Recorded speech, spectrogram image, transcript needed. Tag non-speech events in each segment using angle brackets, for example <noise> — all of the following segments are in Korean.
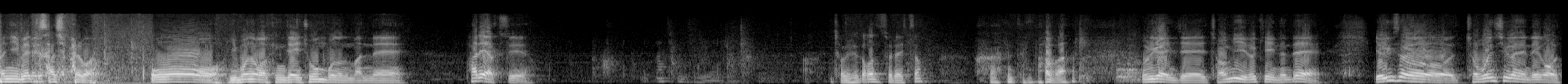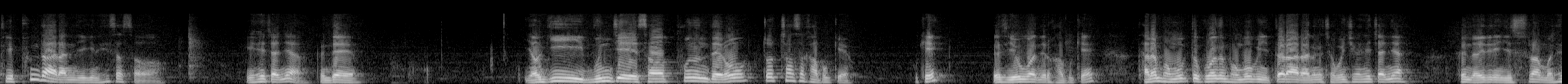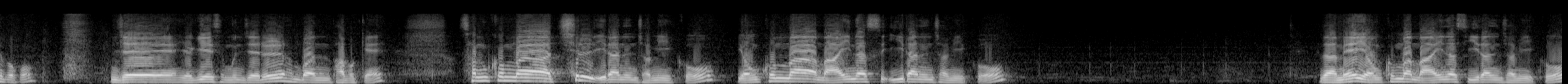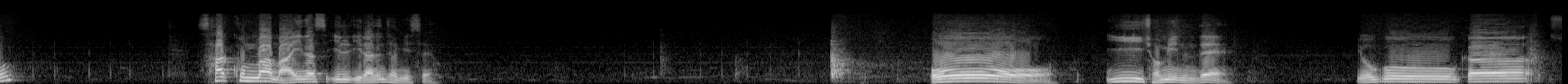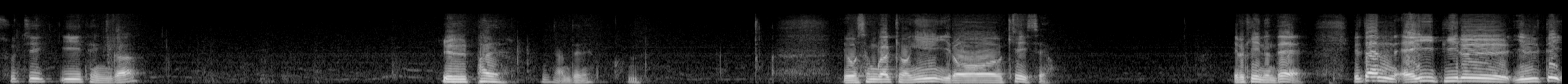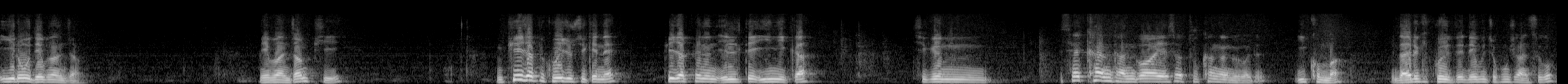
1248번. 오, 이 번호가 굉장히 좋은 번호는 맞네. 8의 약수예요. 저기서 똑같은 소리 했어? <laughs> 아무튼 봐봐. 우리가 이제 점이 이렇게 있는데, 여기서 저번 시간에 내가 어떻게 푼다라는 얘기는 했었어. 이게 해자냐? 근데, 여기 문제에서 푸는 대로 쫓아서 가볼게요. 오케이? 여기서 요구한 대로 가볼게. 다른 방법도 구하는 방법은 있더라라는 거 저번 시간에 했잖냐? 그건 너희들이 이제 수술 한번 해보고. 이제 여기에서 문제를 한번 봐볼게. 3,7이라는 점이 있고 0, 마이너스 2라는 점이 있고 그 다음에 0, 마이너스 2라는 점이 있고 4, 마이너스 1이라는 점이 있어요. 오, 이 점이 있는데 요거가 수직이 된가? 18. 안 되네. 음. 요 삼각형이 이렇게 있어요. 이렇게 있는데, 일단 A, B를 1대2로 내분하는 점. 내분한 점 P. 좌표 구해줄 수 있겠네? 좌표는 1대2니까. 지금 세 칸 간 거에서 두 칸 간 거거든? 2 콤마. 나 이렇게 구해도 돼? 네분적 공식 안 쓰고?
